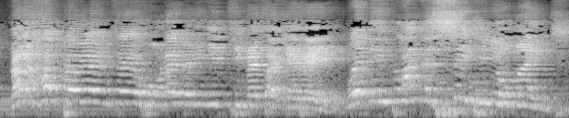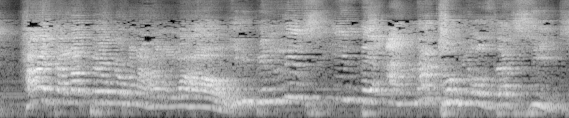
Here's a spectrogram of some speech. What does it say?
jale ga peo ntse gola be leng timetsa kereke When he plant a seed in your mind, ga a jala peo ka monaganong he believes in the anatomy of that seed.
